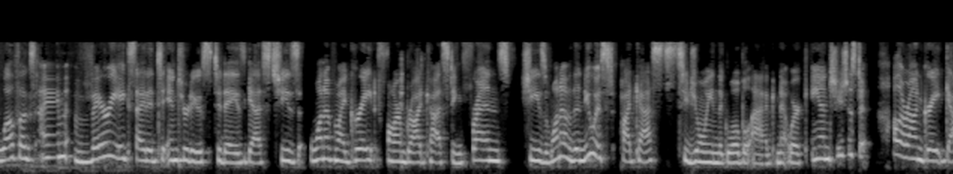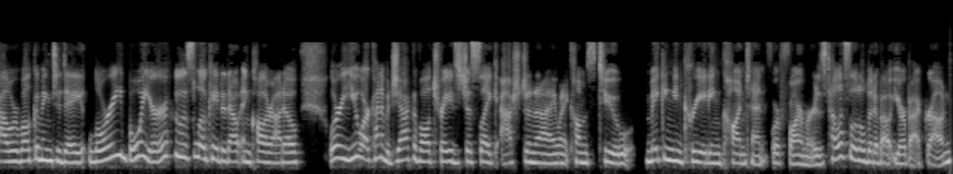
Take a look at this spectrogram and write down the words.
Well, folks, I'm very excited to introduce today's guest. She's one of my great farm broadcasting friends. She's one of the newest podcasts to join the Global Ag Network, and she's just an all around great gal. We're welcoming today Lori Boyer, who's located out in Colorado. Lori, you are kind of a jack of all trades, just like Ashton and I, when it comes to making and creating content for farmers. Tell us a little bit about your background.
